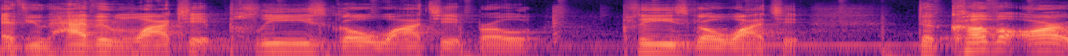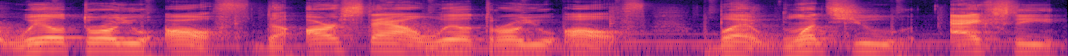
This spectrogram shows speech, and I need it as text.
If you haven't watched it, please go watch it, bro. Please go watch it. The cover art will throw you off. The art style will throw you off. But once you actually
